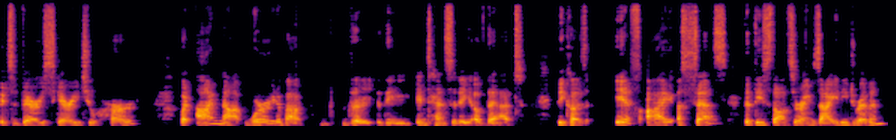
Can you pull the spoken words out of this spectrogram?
It's very scary to her, but I'm not worried about the the intensity of that because if I assess that these thoughts are anxiety driven,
